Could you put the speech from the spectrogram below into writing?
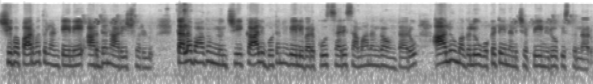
శివ పార్వతులంటేనే అర్ధనారీశ్వరులు. తల భాగం నుంచి కాలి బొటన వేలి వరకు సరి సమానంగా ఉంటారు. ఆలు మగలు ఒకటేనని చెప్పి నిరూపిస్తున్నారు.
